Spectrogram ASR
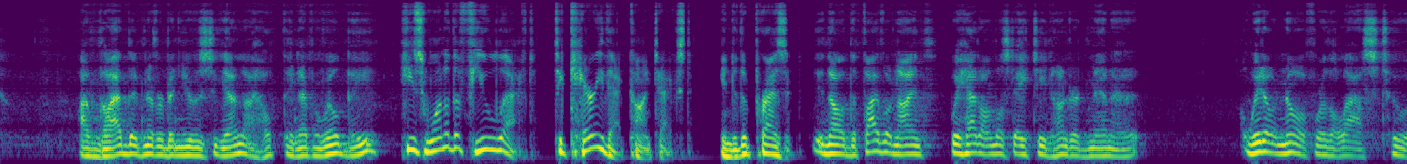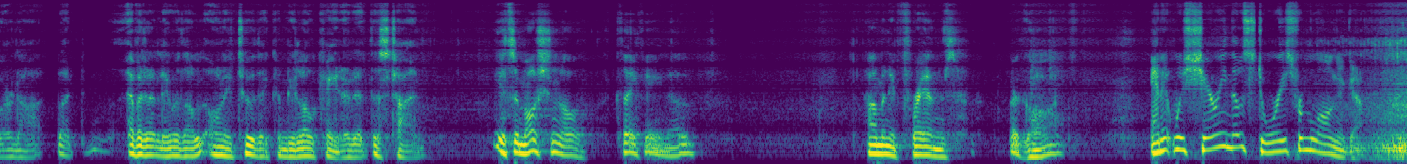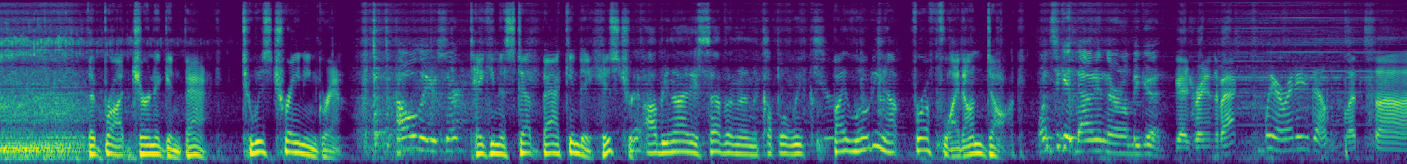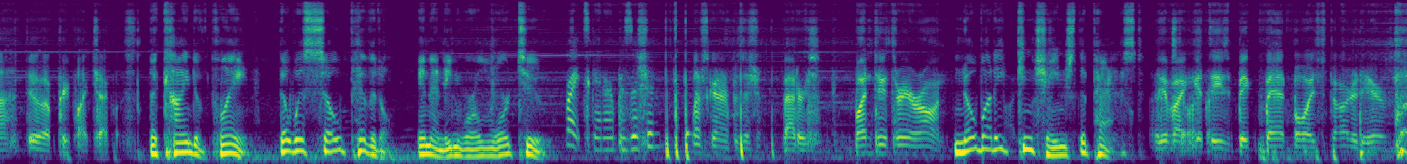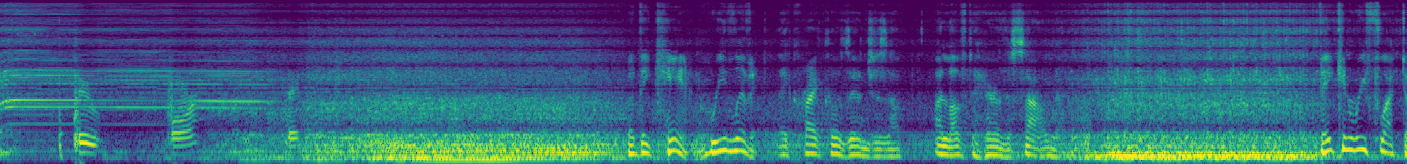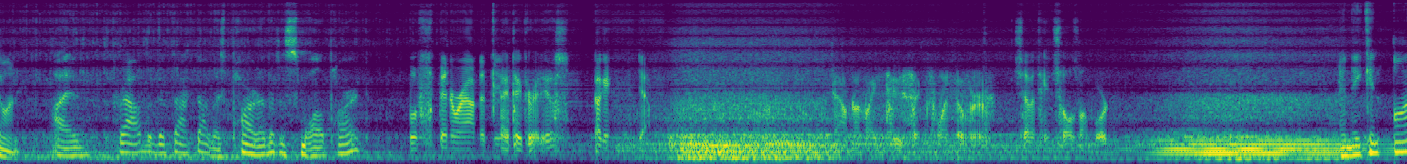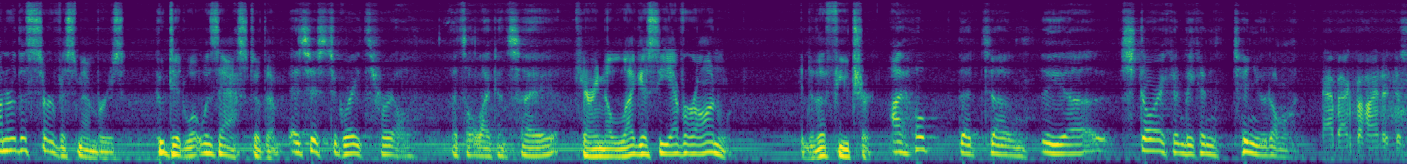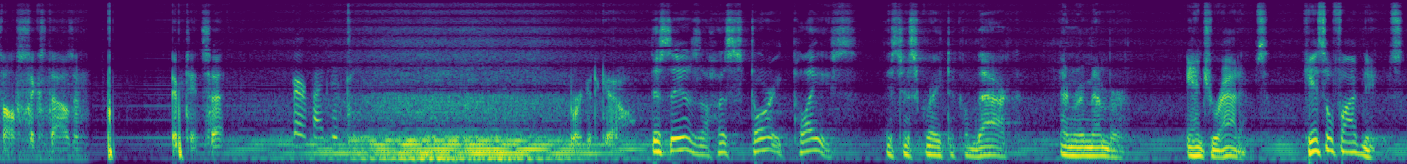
I'm glad they've never been used again. I hope they never will be. He's one of the few left to carry that context into the present. You know, the 509th, we had almost 1,800 men in it. We don't know if we're the last two or not, but evidently we're the only two that can be located at this time. It's emotional thinking of how many friends are gone. And it was sharing those stories from long ago that brought Jernigan back to his training ground, How old are you, sir? taking a step back into history I'll be 97 in a couple of weeks. by loading up for a flight on Doc. Once you get down in there, it'll be good. You guys ready in the back? We are ready to go. Let's uh, do a pre-flight checklist. The kind of plane that was so pivotal in ending World War II. Right scanner in position. Left scanner in position. Batteries. One, two, three are on. Nobody can change the past, if I can get these big bad boys started here. Two, four, six. But they can relive it. They crank those engines up. I love to hear the sound. They can reflect on it. I'm proud of the fact I was part of it, a small part. We'll spin around at the Can I take the radios? Okay, yeah. Down runway 26 Wendover. 17 souls on board. And they can honor the service members who did what was asked of them, It's just a great thrill. That's all I can say. carrying a legacy ever onward into the future. I hope that um, the uh, story can be continued on. Cab back behind it, just all 6,000. 15 set. Verified 15. We're good to go. This is a historic place. It's just great to come back and remember. Andrew Adams, KSL 5 News.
